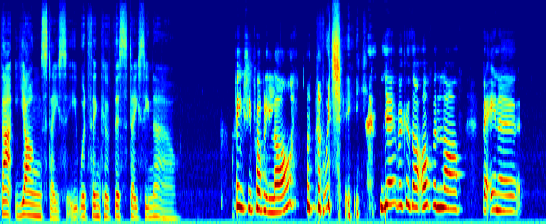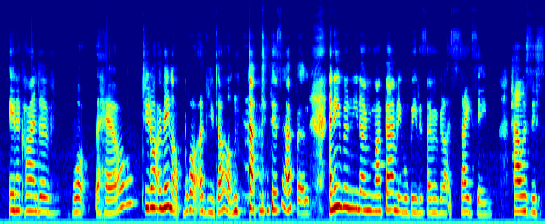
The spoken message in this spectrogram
that young Stacey would think of this Stacey now? I think she'd probably laugh. would she? yeah, because I often laugh, but in a in a kind of what the hell? Do you know what I mean? Like, what have you done? How did this happen? And even, you know, my family will be the same. We'll be like, Stacey, how is this?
